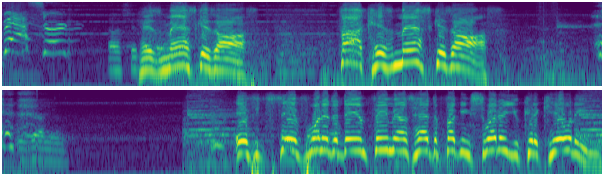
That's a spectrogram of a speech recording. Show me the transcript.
bastard! His mask is off. Fuck, his mask is off. If if one of the damn females had the fucking sweater, you could have killed him.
